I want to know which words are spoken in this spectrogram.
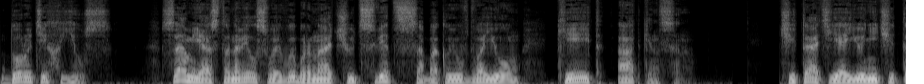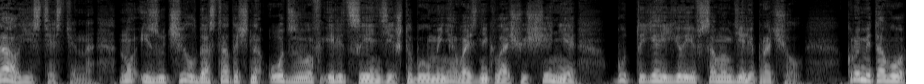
Дороти Хьюз. Сам я остановил свой выбор на «Чуть свет с собакою вдвоем» Кейт Аткинсон. Читать я ее не читал, естественно, но изучил достаточно отзывов и рецензий, чтобы у меня возникло ощущение, будто я ее и в самом деле прочел. Кроме того,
